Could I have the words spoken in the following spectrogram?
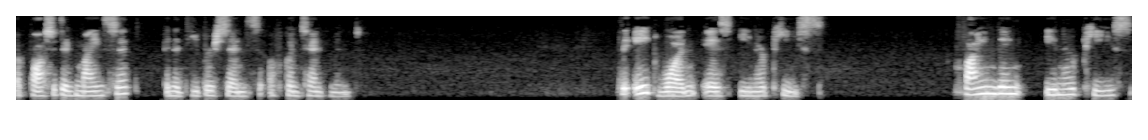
a positive mindset and a deeper sense of contentment. The eighth one is inner peace. Finding inner peace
